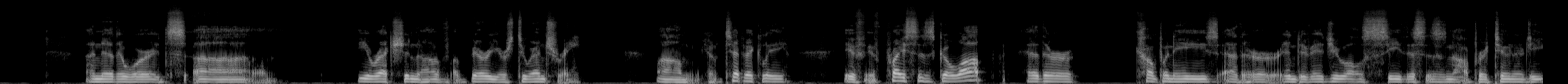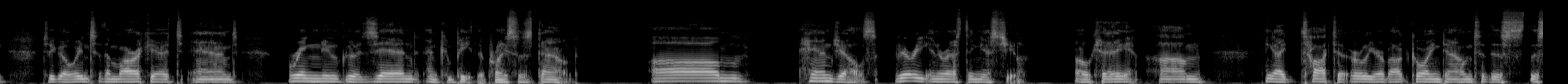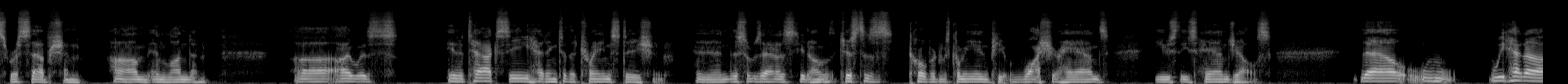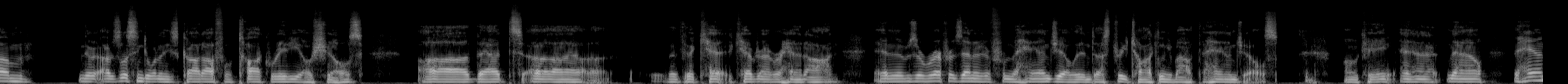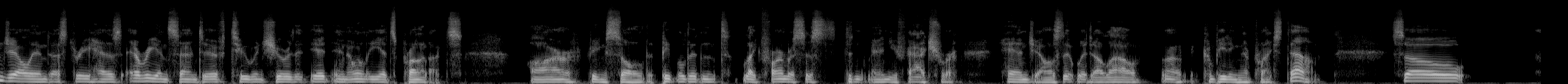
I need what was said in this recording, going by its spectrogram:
In other words, uh, the erection of, of, barriers to entry. Um, you know, typically, if if prices go up, other companies, other individuals see this as an opportunity to go into the market and bring new goods in and compete the prices down. Um, hand gels, very interesting issue. Okay. Um, I think I talked to earlier about going down to this this reception um, in London. Uh, I was in a taxi heading to the train station, and this was as you know, just as COVID was coming in, people wash your hands, use these hand gels. Now we had um, I was listening to one of these god awful talk radio shows uh, that uh, that the cab driver had on, and it was a representative from the hand gel industry talking about the hand gels. Okay, and now the hand gel industry has every incentive to ensure that it and only its products are being sold. That people didn't, like pharmacists, didn't manufacture hand gels that would allow uh, competing their price down. So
